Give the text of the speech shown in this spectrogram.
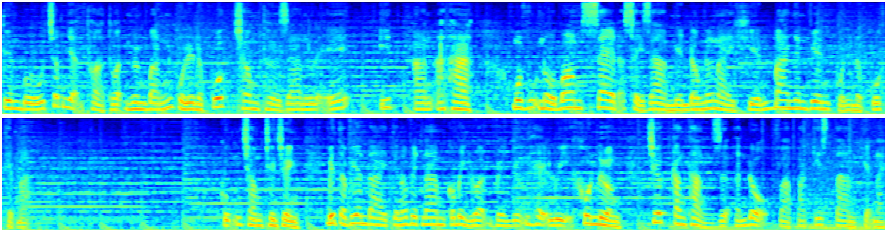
tuyên bố chấp nhận thỏa thuận ngừng bắn của Liên Hợp Quốc trong thời gian lễ Eid al-Adha, một vụ nổ bom xe đã xảy ra ở miền đông nước này khiến ba nhân viên của Liên Hợp Quốc thiệt mạng. Cũng trong chương trình, biên tập viên Đài Tiếng Nói Việt Nam có bình luận về những hệ lụy khôn lường trước căng thẳng giữa Ấn Độ và Pakistan hiện nay.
